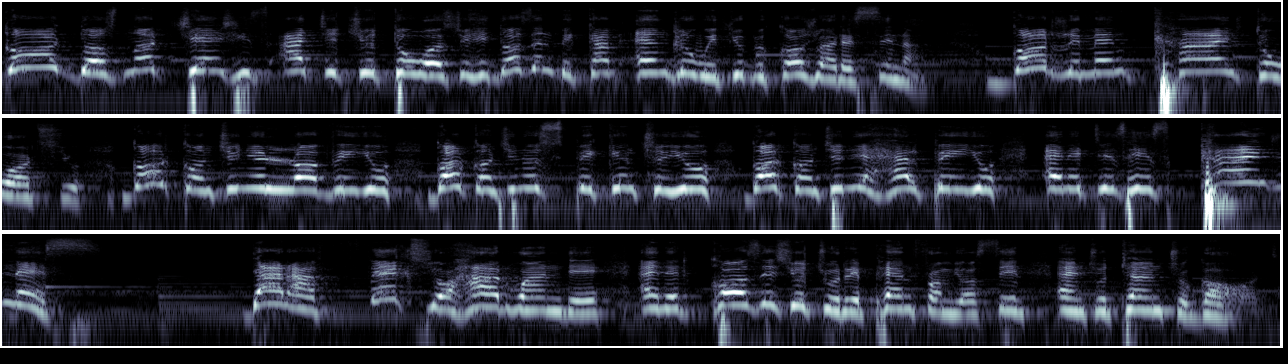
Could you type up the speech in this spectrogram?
God does not change his attitude towards you. He doesn't become angry with you because you are a sinner. God remains kind towards you. God continue loving you. God continue speaking to you. God continue helping you. And it is his kindness that affects your heart one day and it causes you to repent from your sin and to turn to God.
